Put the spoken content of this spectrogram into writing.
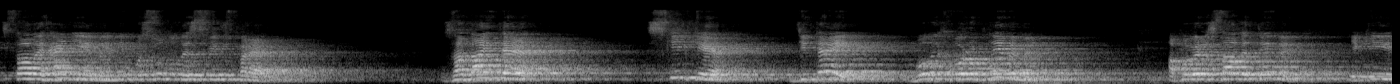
стали геніями і посунули світ вперед. Згадайте, скільки дітей були хворобливими, а повиростали тими, які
